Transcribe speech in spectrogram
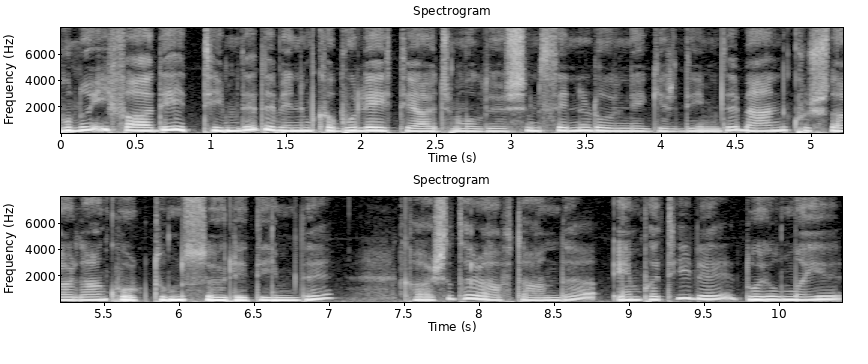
bunu ifade ettiğimde de benim kabule ihtiyacım oluyor. Şimdi senin rolüne girdiğimde ben kuşlardan korktuğumu söylediğimde karşı taraftan da empatiyle duyulmayı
